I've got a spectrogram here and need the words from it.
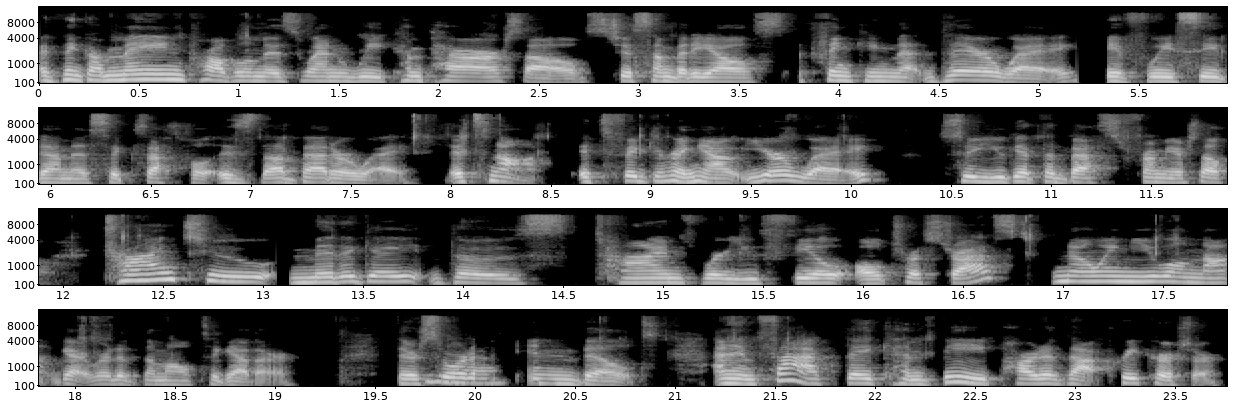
I think our main problem is when we compare ourselves to somebody else, thinking that their way, if we see them as successful, is the better way. It's not, it's figuring out your way. So you get the best from yourself trying to mitigate those times where you feel ultra stressed, knowing you will not get rid of them altogether. They're sort of inbuilt. And in fact, they can be part of that precursor,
